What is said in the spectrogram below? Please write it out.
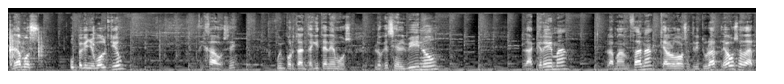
Le damos un pequeño voltio. Fijaos, ¿eh? Muy importante, aquí tenemos lo que es el vino, la crema, la manzana, que ahora lo vamos a triturar. Le vamos a dar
